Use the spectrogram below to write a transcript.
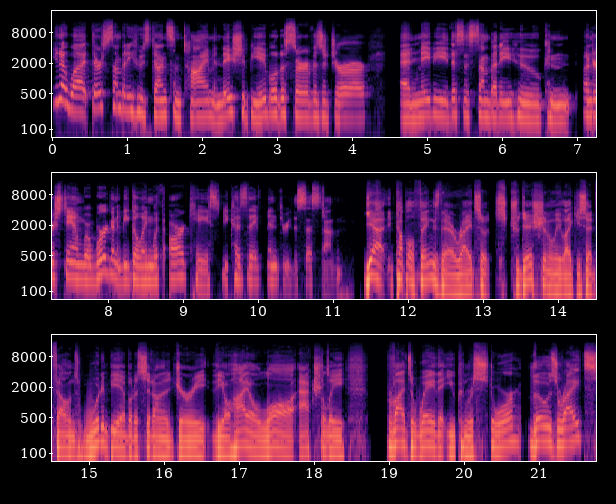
you know what, there's somebody who's done some time, and they should be able to serve as a juror. And maybe this is somebody who can understand where we're going to be going with our case because they've been through the system. Yeah, a couple of things there, right? So traditionally, like you said, felons wouldn't be able to sit on the jury. The Ohio law actually provides a way that you can restore those rights.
